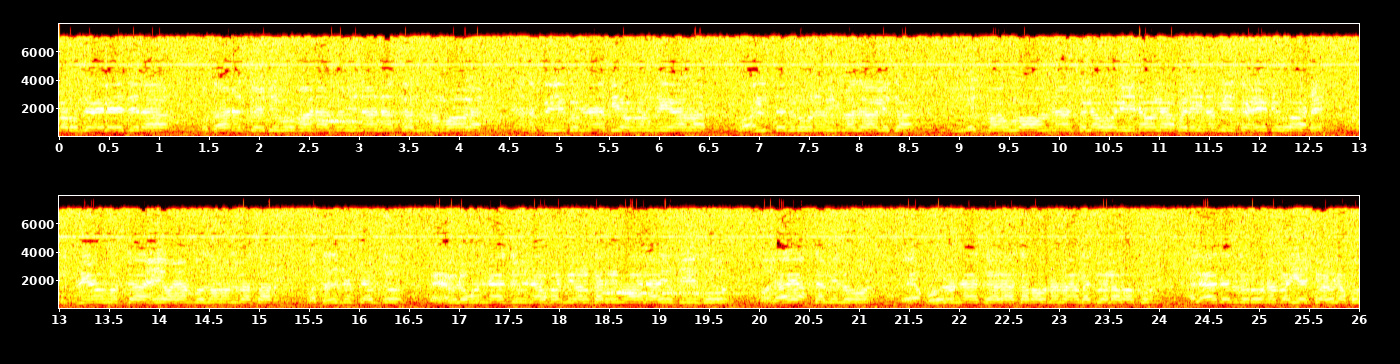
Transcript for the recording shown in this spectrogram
فرفع اليه ذراع وكانت تعجبه فناس منا ناس ثم قال أنا سيد الناس يوم القيامة وهل تدرون مما ذلك؟ يجمع الله الناس الأولين والآخرين في سعيد واحد يسمعهم الداعي وينبذهم البصر وتدنو الشمس فيبلغ الناس من الخم والكرم ولا يطيقون ولا يحتملون. فيقول الناس ألا ترون ما قد بلغكم؟ ألا تنظرون من يشفع لكم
